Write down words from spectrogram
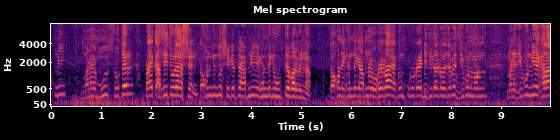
আপনি মানে মূল স্রোতের প্রায় কাছেই চলে আসছেন, তখন কিন্তু সেক্ষেত্রে আপনি এখান থেকে উঠতে পারবেন না। তখন এখান থেকে আপনার ওঠাটা একদম পুরোটাই ডিফিকাল্ট হয়ে যাবে, জীবন মন মানে জীবন নিয়ে খেলা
